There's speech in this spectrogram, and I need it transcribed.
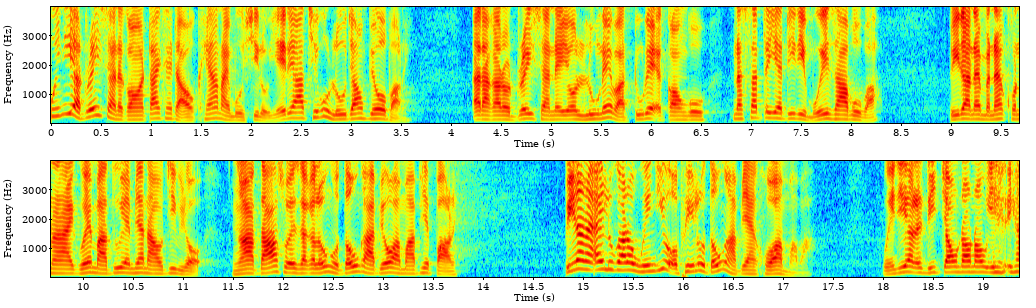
ဝင်ကြီးကဒရိတ်ဆန်တကောင်တိုက်ခိုက်တာကိုခရမ်းနိုင်မှုရှိလို့ရေတရားချေဖို့လိုချောင်းပြောပါတယ်အဲ့ဒါကတော့ဒရိတ်ဆန်နဲ့ရောလူနဲ့ပါတူတဲ့အကောင်ကို21ရက်တိတိမွေးစားဖို့ပါ ပြီးတာနဲ့မနက်9နာရီခွဲမှာသူ့ရဲ့မျက်နှာကိုကြည့်ပြီးတော့ငါသားဆွဲစကလုံးကိုသုံးခါပြောရမှာဖြစ်ပါတယ်ပြီးတာနဲ့အဲ့လူကတော့ဝင်ကြီးကိုအဖေလို့သုံးခါပြန်ခေါ်ရမှာပါဝင်ကြီးကလည်းဒီကြောင်တောင်းတောင်းရေတွေက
